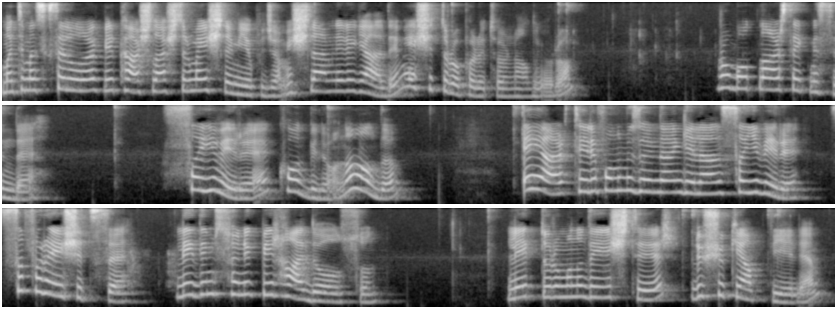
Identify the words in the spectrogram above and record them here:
matematiksel olarak bir karşılaştırma işlemi yapacağım. İşlemlere geldim. Eşittir operatörünü alıyorum. Robotlar sekmesinde sayı veri kod bloğunu aldım. Eğer telefonum üzerinden gelen sayı veri sıfıra eşitse LED'im sönük bir halde olsun. LED durumunu değiştir. Düşük yap diyelim.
